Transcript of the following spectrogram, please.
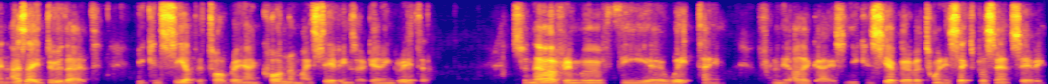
And as I do that, you can see up the top right hand corner my savings are getting greater. So now I've removed the uh, wait time from the other guys and you can see I've got about 26% saving.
